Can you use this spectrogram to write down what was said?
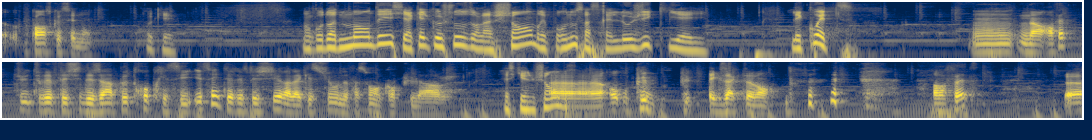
je pense que c'est non. Ok. Donc on doit demander s'il y a quelque chose dans la chambre et pour nous ça serait logique qu'il y ait. Les couettes. Hmm, non, en fait, tu, tu réfléchis déjà un peu trop précis. Essaye de réfléchir à la question de façon encore plus large. Est-ce qu'il y a une chambre? Euh, oh, plus, plus- exactement. en fait, euh,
